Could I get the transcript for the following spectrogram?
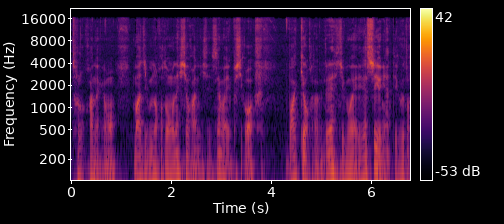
取るかわかんないけども、まあ自分の子供をね、秘書官にしてですね、まあやっぱしこう、脇を固めてね、自分がやりやすいようにやっていくと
